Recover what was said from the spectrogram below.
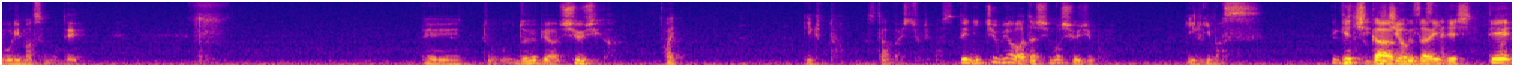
ーおりますのでえっ、と土曜日は修二がはい。いるとスタンバイしております。で日曜日は私も修二もいるいます月火不在でしては。い。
